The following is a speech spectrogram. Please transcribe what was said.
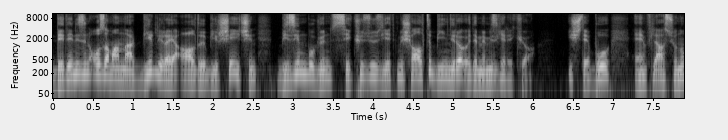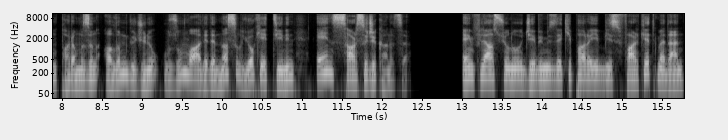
dedenizin o zamanlar 1 liraya aldığı bir şey için bizim bugün 876 bin lira ödememiz gerekiyor. İşte bu enflasyonun paramızın alım gücünü uzun vadede nasıl yok ettiğinin en sarsıcı kanıtı. Enflasyonu, cebimizdeki parayı biz fark etmeden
